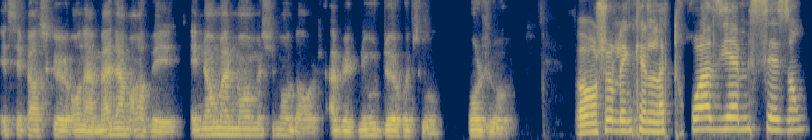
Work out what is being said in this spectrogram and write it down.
et c'est parce qu'on a Madame Harvey et normalement Monsieur Mondange avec nous de retour. Bonjour. Bonjour Lincoln, la troisième saison.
